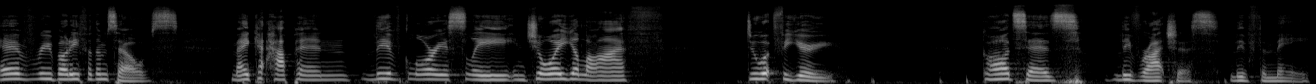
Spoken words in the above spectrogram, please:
everybody for themselves. Make it happen, live gloriously, enjoy your life, do it for you. God says, live righteous, live for me.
